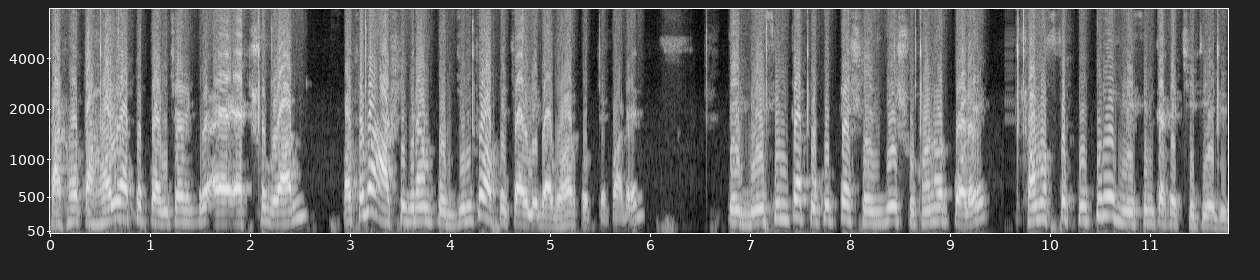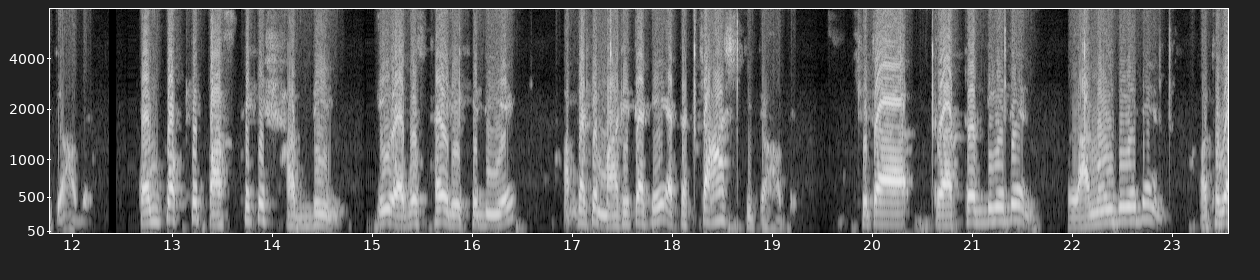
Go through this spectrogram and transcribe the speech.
তাহলে তাহলে আপনি পঞ্চাশ একশো গ্রাম অথবা আশি গ্রাম পর্যন্ত আপনি চাইলে ব্যবহার করতে পারেন। এই ব্লিচিংটা পুকুরটা শেষ দিয়ে শুকানোর পরে সমস্ত পুকুরে ব্লিচিংটাকে ছিটিয়ে দিতে হবে। কমপক্ষে পাঁচ থেকে সাত দিন এই অবস্থায় রেখে দিয়ে আপনাকে মাটিটাকে একটা চাষ দিতে হবে। সেটা ট্রাক্টর দিয়ে দেন, লাঙল দিয়ে দেন, অথবা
